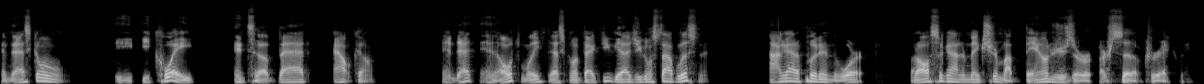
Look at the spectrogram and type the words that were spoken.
And that's going to e- equate into a bad outcome. And that, and ultimately, that's going back to you guys. You're going to stop listening. I got to put in the work, but I also got to make sure my boundaries are, are set up correctly.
